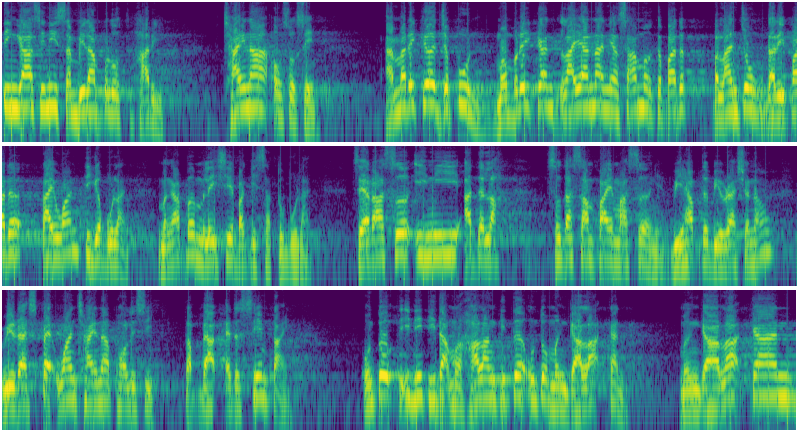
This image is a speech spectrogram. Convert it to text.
tinggal sini 90 hari. China also same. Amerika, Jepun memberikan layanan yang sama kepada pelancong daripada Taiwan 3 bulan. Mengapa Malaysia bagi 1 bulan? Saya rasa ini adalah sudah sampai masanya. We have to be rational. We respect one China policy. But at the same time, untuk ini tidak menghalang kita untuk menggalakkan menggalakkan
